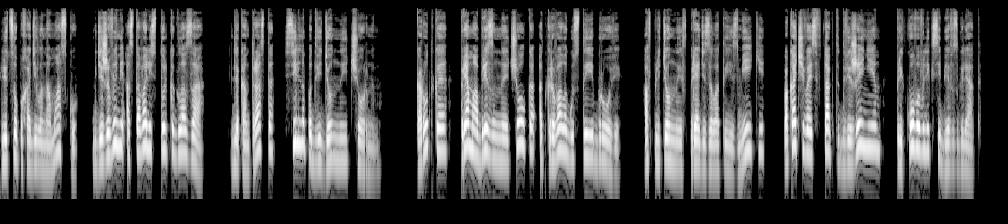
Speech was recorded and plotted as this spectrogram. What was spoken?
лицо походило на маску, где живыми оставались только глаза, для контраста сильно подведенные черным. Короткая, прямо обрезанная челка открывала густые брови, а вплетенные в пряди золотые змейки, покачиваясь в такт движением, приковывали к себе взгляд.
